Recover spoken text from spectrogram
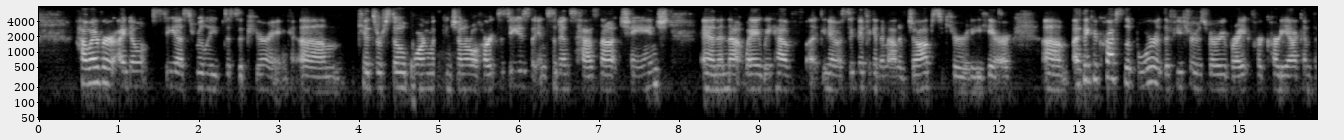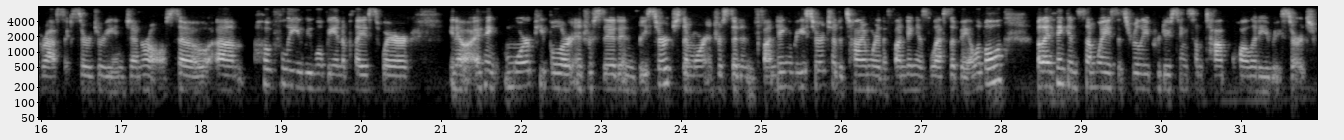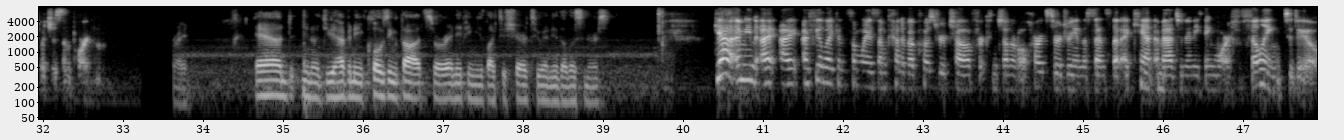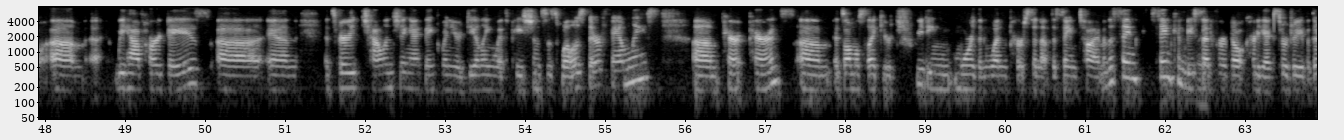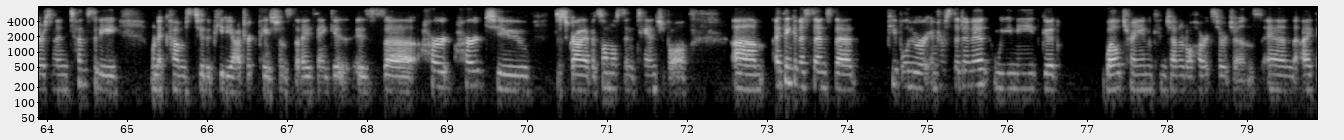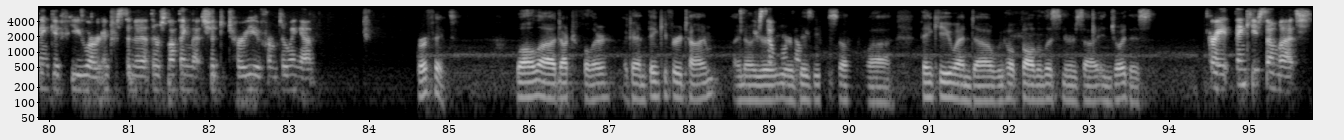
However, I don't see us really disappearing. Um, kids are still born with congenital heart disease. The incidence has not changed, and in that way, we have uh, you know a significant amount of job security here. Um, I think across the board, the future is very bright for cardiac and thoracic surgery in general. So um, hopefully, we will be in a place where you know, I think more people are interested in research. They're more interested in funding research at a time where the funding is less available. But I think in some ways it's really producing some top quality research, which is important. Right. And, you know, do you have any closing thoughts or anything you'd like to share to any of the listeners? Yeah, I mean, I, I, I, feel like in some ways I'm kind of a poster child for congenital heart surgery in the sense that I can't imagine anything more fulfilling to do. Um, we have hard days, uh, and it's very challenging, I think, when you're dealing with patients as well as their families, um, parent parents. Um, it's almost like you're treating more than one person at the same time, and the same same can be said for adult cardiac surgery. But there's an intensity when it comes to the pediatric patients that I think is, is uh, hard hard to describe. It's almost intangible. Um, I think, in a sense, that people who are interested in it, we need good, well trained congenital heart surgeons. And I think if you are interested in it, there's nothing that should deter you from doing it. Perfect. Well, uh, Dr. Fuller, again, thank you for your time. I know you're you're, so you're busy, so uh, thank you, and uh, we hope all the listeners uh, enjoy this. Great. Thank you so much.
